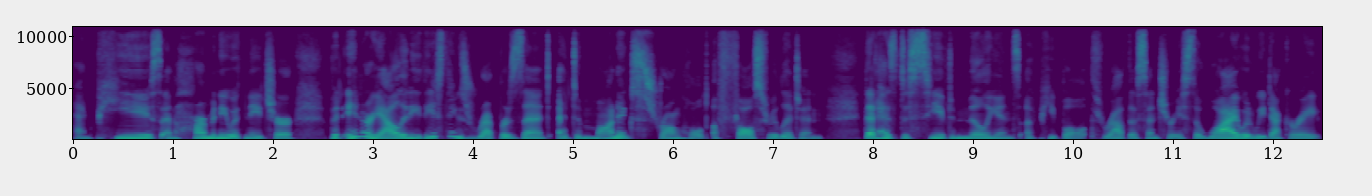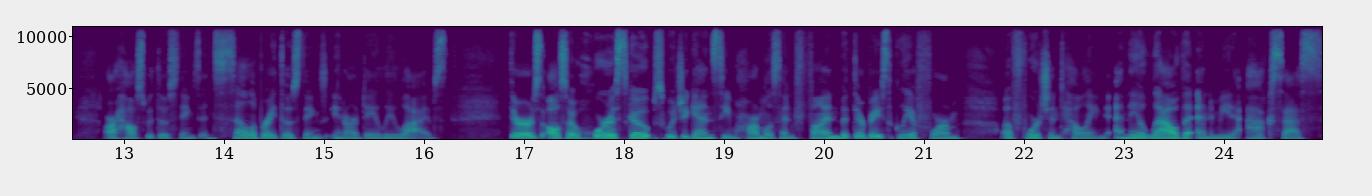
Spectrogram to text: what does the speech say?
and peace and harmony with nature. But in reality, these things represent a demonic stronghold, a false religion that has deceived millions of people throughout the centuries. So, why would we decorate? Decorate our house with those things and celebrate those things in our daily lives. There's also horoscopes, which again seem harmless and fun, but they're basically a form of fortune telling and they allow the enemy to access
